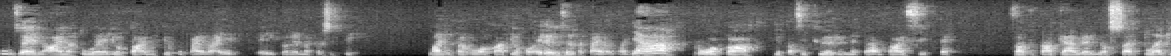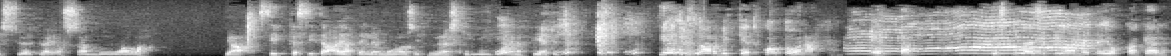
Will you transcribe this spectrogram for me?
usein aina tulee jotain, että joku päivä ei, ei todennäköisesti laiteta ruokaa, että joko edelliseltä päivältä jää ruokaa, jota sitten hyödynnetään, tai sitten saatetaan käydä jossain, että tuleekin syötyä jossain muualla. Ja sitten sitä ajatellen mulla on sitten myöskin niin kuin aina tietyt, tietyt tarvikkeet kotona, että jos tulee se tilanne, että ei olekaan, käynyt,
